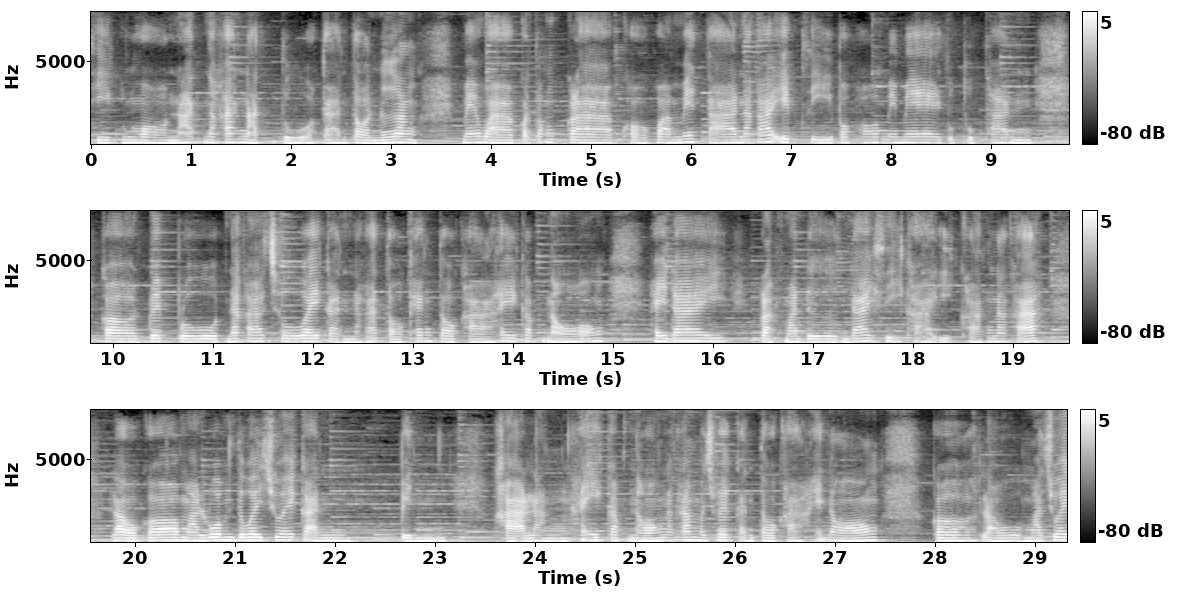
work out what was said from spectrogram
ที่คุณหมอนัดนะคะ นัดดูอาการต่อเนื่อง แม่วาก็ต้องกราบขอความเมตตานะคะ FC พ่อพ่อแม่แม่ทุกๆทท่านก็ด้วยโปรดนะคะช่วยกันนะคะ ต่อแข้งต่อขาให้กับน้อง ให้ได้กลับมาเดินได้สี่ขาอีกครั้งนะคะ เราก็มาร่วมด้วยช่วยกันเป็น ขาหลังให้กับน้องนะคะ มาช่วยกันต่อขาให้น้อง ก็เรามาช่วย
